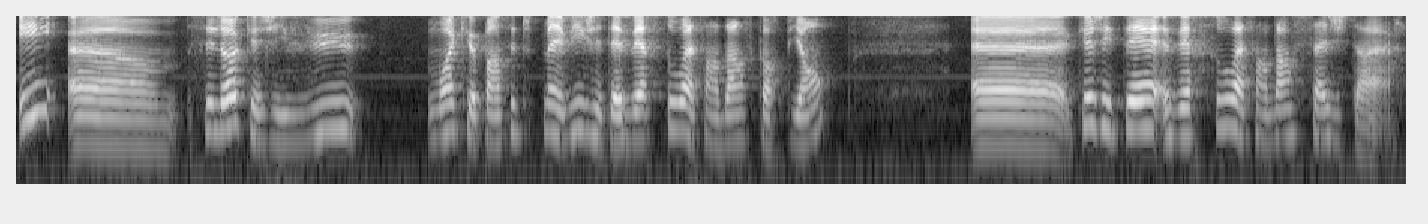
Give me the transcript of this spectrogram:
Et euh, c'est là que j'ai vu, moi qui ai pensé toute ma vie que j'étais verso ascendant scorpion, euh, que j'étais verso ascendant sagittaire.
